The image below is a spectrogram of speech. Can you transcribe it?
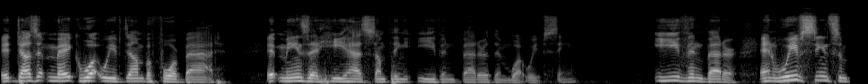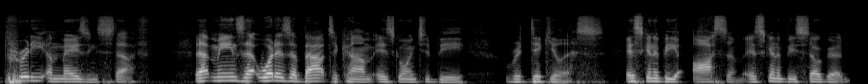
It doesn't make what we've done before bad it means that he has something even better than what we've seen. Even better. And we've seen some pretty amazing stuff. That means that what is about to come is going to be ridiculous. It's going to be awesome. It's going to be so good.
